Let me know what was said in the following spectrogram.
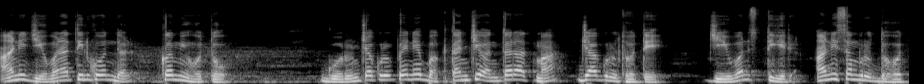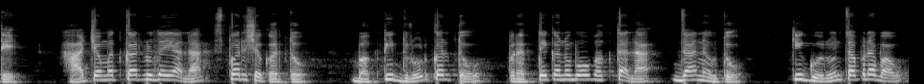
आणि जीवनातील गोंधळ कमी होतो. गुरूंच्या कृपेने भक्तांची अंतरात्मा जागृत होते. जीवन स्थिर आणि समृद्ध होते. हा चमत्कार हृदयाला स्पर्श करतो. भक्ती दृढ करतो प्रत्येक अनुभव भक्ताला जाणवतो की गुरूंचा प्रभाव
